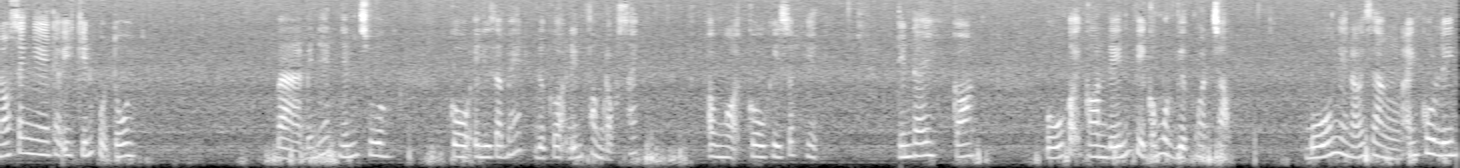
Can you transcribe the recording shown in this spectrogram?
Nó sẽ nghe theo ý kiến của tôi. Bà Bennett nhấn chuông. Cô Elizabeth được gọi đến phòng đọc sách. Ông gọi cô khi xuất hiện. Đến đây, con. Bố gọi con đến vì có một việc quan trọng. Bố nghe nói rằng anh Colin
